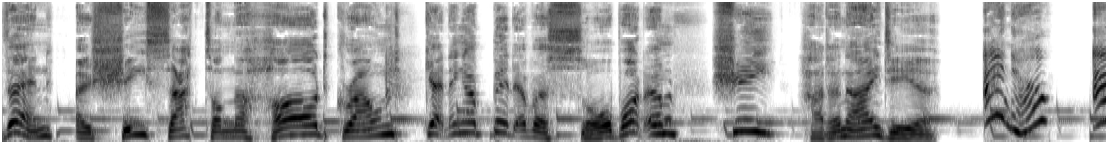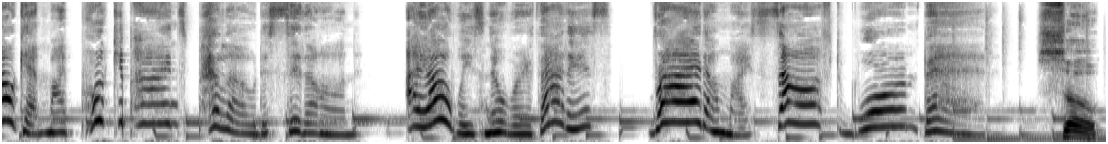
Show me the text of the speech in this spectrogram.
Then, as she sat on the hard ground, getting a bit of a sore bottom, she had an idea. I know. I'll get my porcupine's pillow to sit on. I always know where that is. Right on my soft, warm bed. So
